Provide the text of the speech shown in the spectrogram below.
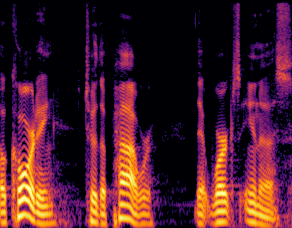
according to the power that works in us.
